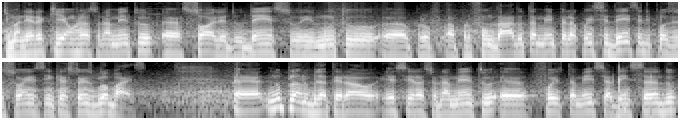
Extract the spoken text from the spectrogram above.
De maneira que é um relacionamento uh, sólido, denso e muito uh, aprofundado também pela coincidência de posições em questões globais. É, no plano bilateral, esse relacionamento é, foi também se adensando,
